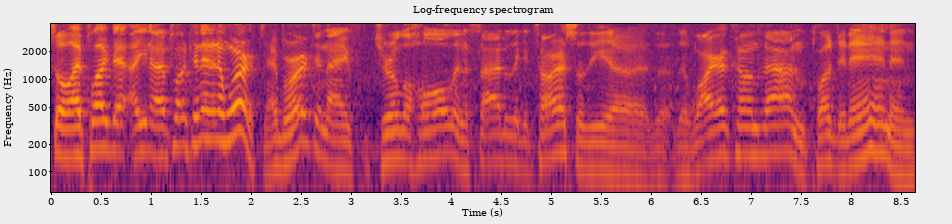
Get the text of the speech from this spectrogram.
So I plugged that, you know, I plugged it in and it worked. It worked, and I drilled a hole in the side of the guitar so the uh, the, the wire comes out and plugged it in, and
